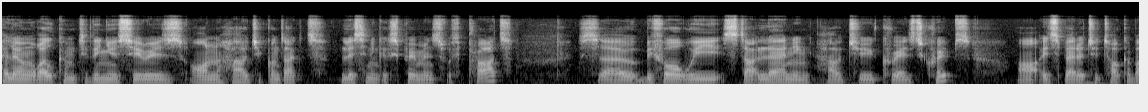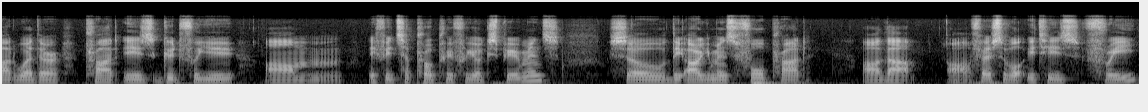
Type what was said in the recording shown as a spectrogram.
Hello and welcome to the new series on how to conduct listening experiments with Praat. So before we start learning how to create scripts, uh, it's better to talk about whether Praat is good for you, um, if it's appropriate for your experiments. So the arguments for Praat are that uh, first of all it is free.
